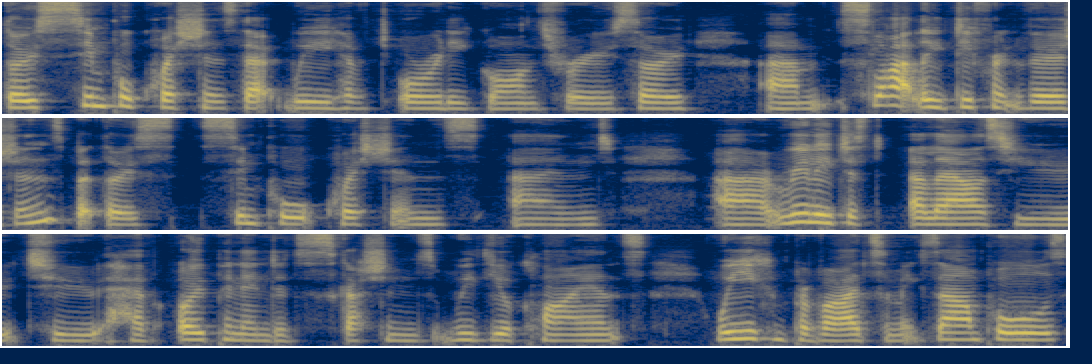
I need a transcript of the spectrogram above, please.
those simple questions that we have already gone through. So um, slightly different versions, but those simple questions and uh, really just allows you to have open-ended discussions with your clients where you can provide some examples.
